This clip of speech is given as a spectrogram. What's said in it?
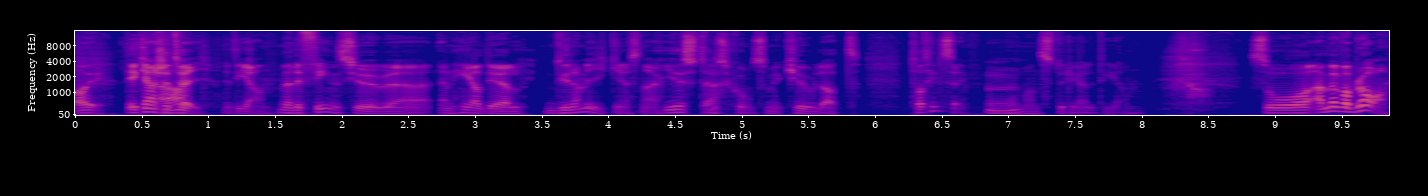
Oj, Det är kanske Ja. ja. lite grann, men det finns ju eh, en hel del dynamik i en sån här just det. position som är kul att ta till sig om Mm. man studerar lite grann. Så, ja men vad bra.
